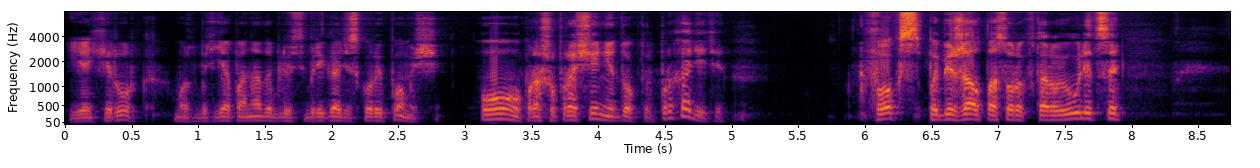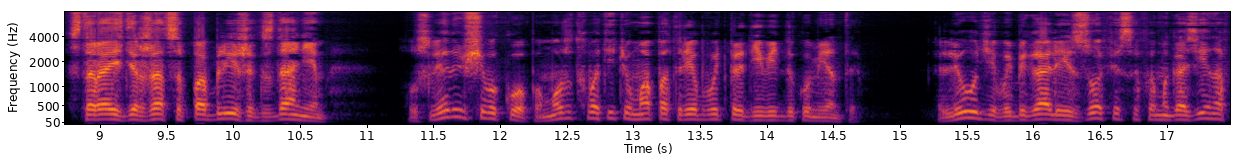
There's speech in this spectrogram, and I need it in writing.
«Я хирург. Может быть, я понадоблюсь в бригаде скорой помощи». «О, прошу прощения, доктор. Проходите». Фокс побежал по 42-й улице, стараясь держаться поближе к зданиям. У следующего копа может хватить ума потребовать предъявить документы. Люди выбегали из офисов и магазинов,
